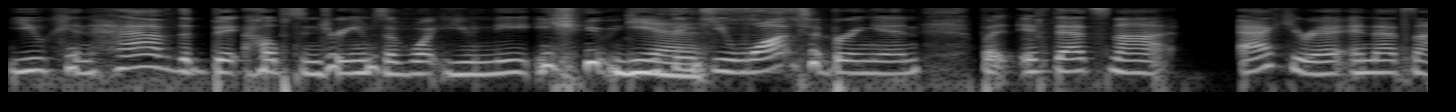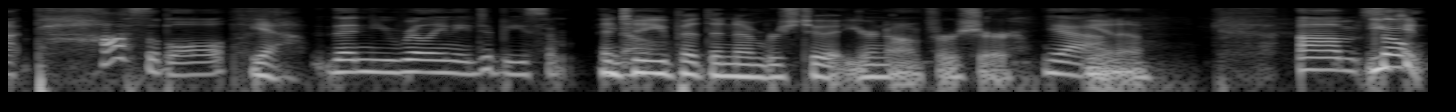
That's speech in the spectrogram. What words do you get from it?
You can have the big hopes and dreams of what you need you, you think you want to bring in, but if that's not accurate and that's not possible, Yeah. then you really need to be some you until know. you put the numbers to it you're not for sure Yeah. you know um you so can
